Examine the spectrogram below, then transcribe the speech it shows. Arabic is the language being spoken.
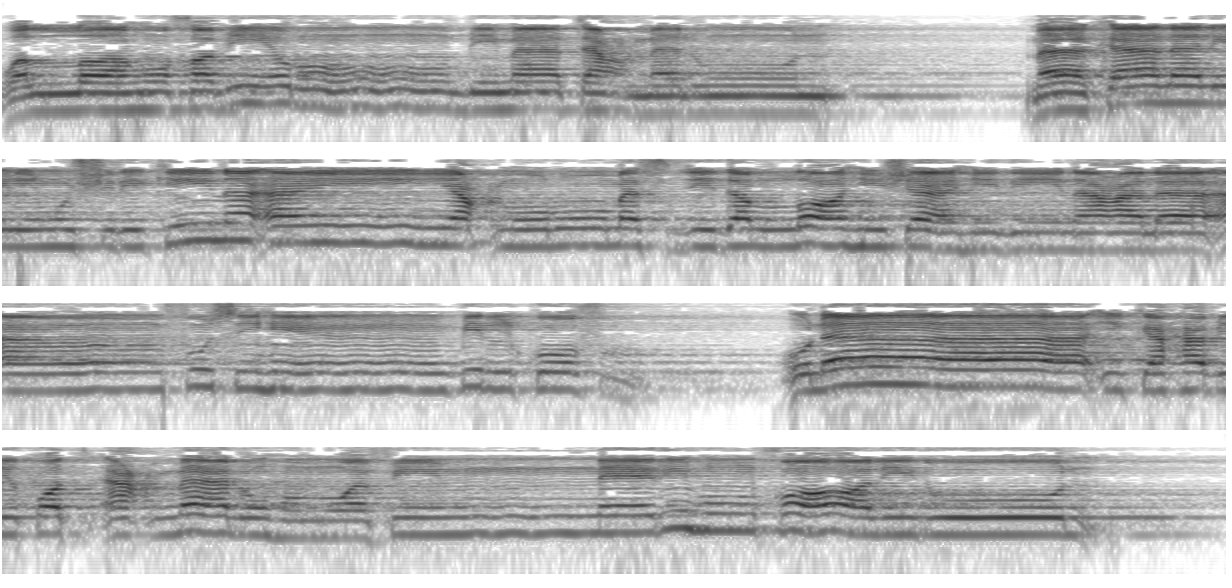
والله خبير بما تعملون. ما كان للمشركين أن يعمروا مسجد الله شاهدين على أنفسهم بالكفر. أولئك حبطت أعمالهم وفي النار هم خالدون.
